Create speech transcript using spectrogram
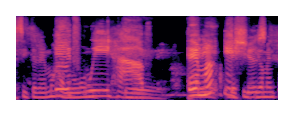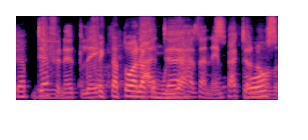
si tenemos algún eh, tema definitivamente eh, afecta a toda la comunidad, eh, a los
